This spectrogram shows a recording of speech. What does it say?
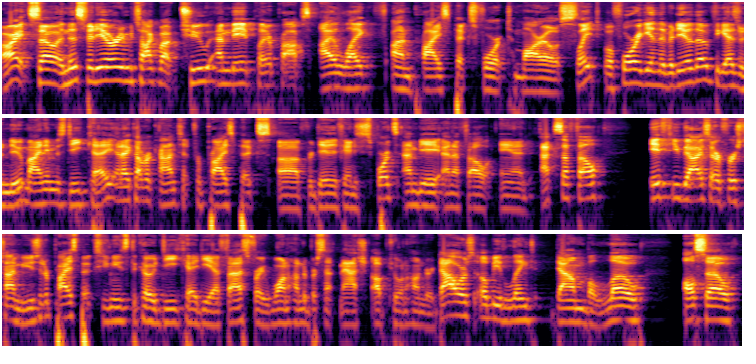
All right, so in this video, we're going to be talking about two NBA player props I like on prize picks for tomorrow's slate. Before we get in the video, though, if you guys are new, my name is DK, and I cover content for prize picks uh, for daily fantasy sports, NBA, NFL, and XFL. If you guys are a first time user to prize picks, you can use the code DKDFS for a 100% match up to $100. It'll be linked down below. Also,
